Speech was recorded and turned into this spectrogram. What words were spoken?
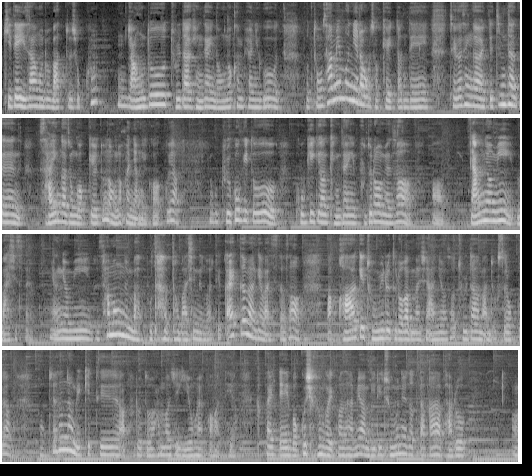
기대 이상으로 맛도 좋고 음, 양도 둘 다 굉장히 넉넉한 편이고 보통 3인분이라고 적혀 있던데 제가 생각할 때 찜닭은 4인 가족 먹기에도 넉넉한 양일 것 같고요. 그리고 불고기도 고기가 굉장히 부드러우면서 어, 양념이 맛있어요. 양념이 그사 먹는 맛보다 더 맛있는 것 같아요. 깔끔하게 맛있어서 막 과하게 조미료 들어간 맛이 아니어서 둘 다 만족스럽고요. 어, 채선당 밀키트 앞으로도 한 번씩 이용할 것 같아요. 급할 때 먹고 싶은 거 있거나 하면 미리 주문해뒀다가 바로 어,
